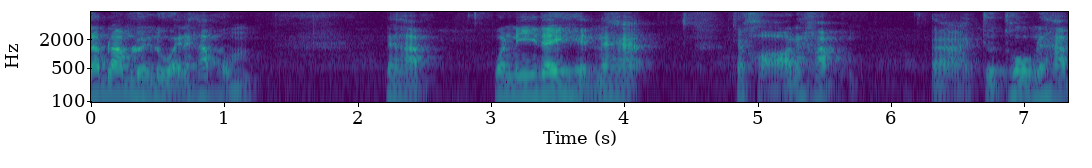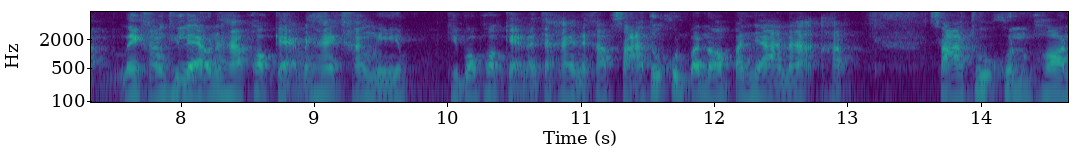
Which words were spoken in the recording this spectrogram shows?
ร่ำร่ำรวยๆนะครับ ผมนะครับ วันนี้ได้เห็นนะฮะจะขอนะครับอ่าจุดทูบนะครับ ในครั้งที่แล้วนะฮะพ่อแก่ไม่ให้ครั้งนี้คิดว่าพ่อแก่น่าจะให้นะครับ สาธุคุณประนอมปัญญานะครับ สาธุคุณพร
